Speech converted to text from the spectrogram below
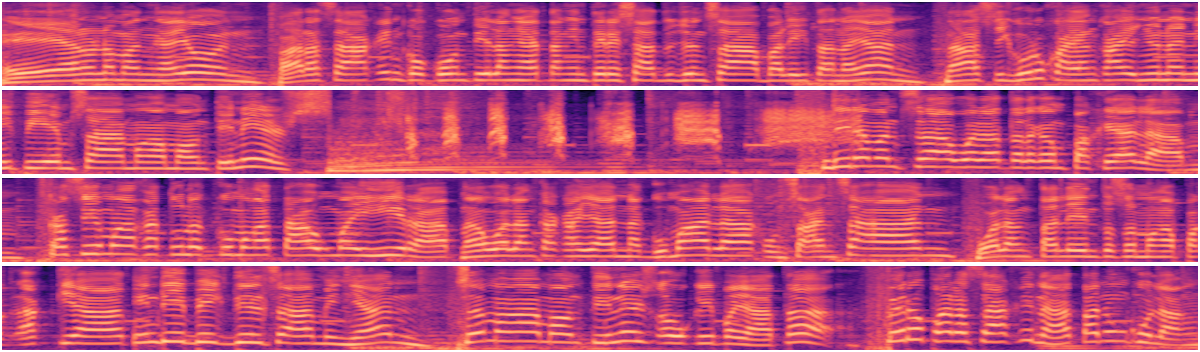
Eh ano naman ngayon? Para sa akin, kukunti lang yatang interesado dyan sa balita na yan. Na siguro kayang-kaya nyo na ni PM sa mga mountaineers. Hindi naman sa wala talagang pakialam kasi yung mga katulad ko mga taong mahihirap na walang kakayahan na gumala kung saan saan, walang talento sa mga pag-akyat, hindi big deal sa amin yan. Sa mga mountaineers okay pa yata. Pero para sa akin ha, tanong ko lang,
